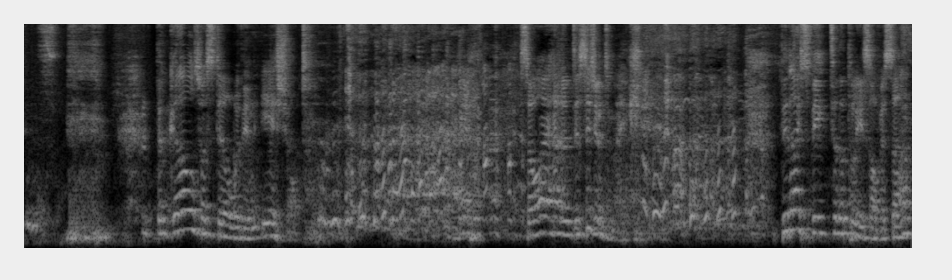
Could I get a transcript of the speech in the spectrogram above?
the girls were still within earshot. so I had a decision to make. Did I speak to the police officer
